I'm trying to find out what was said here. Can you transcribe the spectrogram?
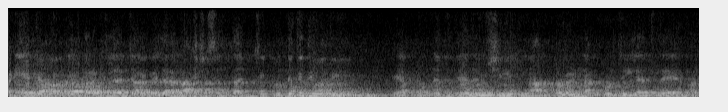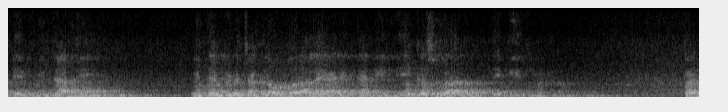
आणि याच्या अकरा तारखेला ज्यावेळेला राष्ट्रसंतांची पुण्यतिथी होती या पुण्यतिथीच्या दिवशी नागपूर आणि नागपूर जिल्ह्यातले अनेक विद्यार्थी विद्यापीठाच्या ग्राउंडवर आले आणि त्यांनी एक सुरात हे गीत म्हटलं. पण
